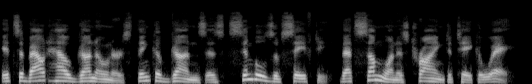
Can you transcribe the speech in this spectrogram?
It's about how gun owners think of guns as symbols of safety that someone is trying to take away.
